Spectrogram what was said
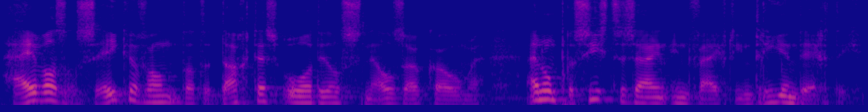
Hij was er zeker van dat de dag des oordeels snel zou komen, en om precies te zijn in 1533.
